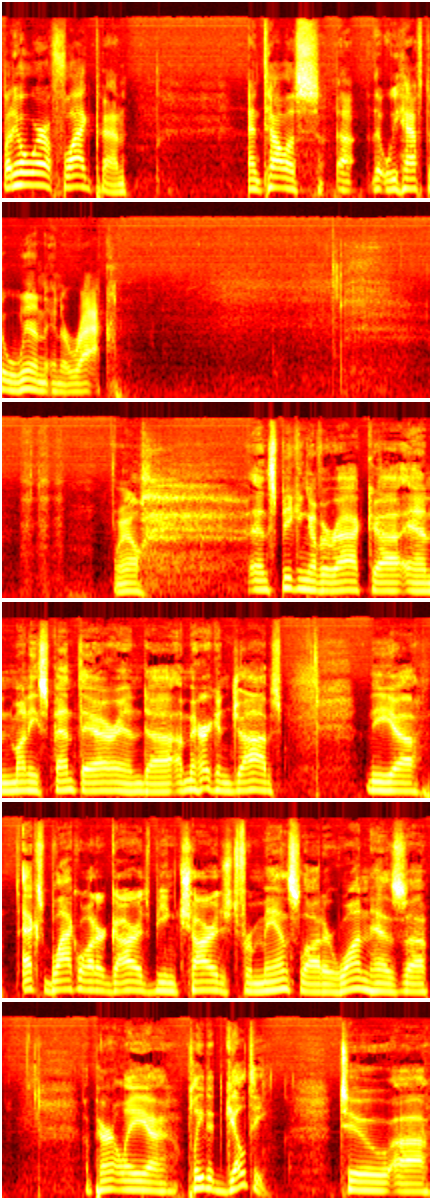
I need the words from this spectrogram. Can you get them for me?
But he'll wear a flag pin and tell us uh, that we have to win in Iraq. Well, and speaking of Iraq uh, and money spent there and uh, American jobs, the uh, ex Blackwater guards being charged for manslaughter. One has uh, apparently uh, pleaded guilty to uh,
